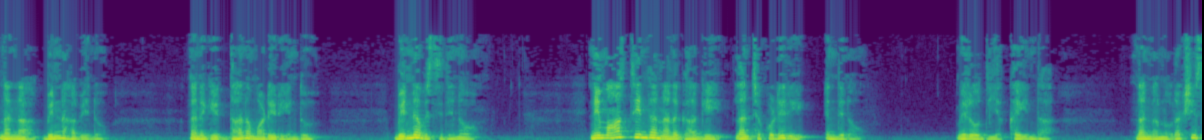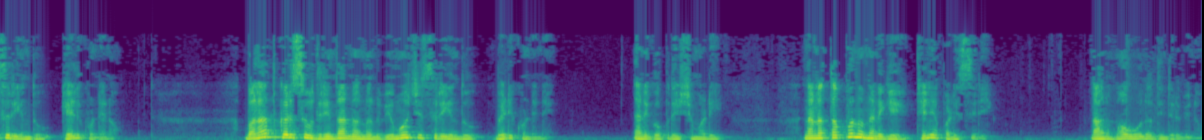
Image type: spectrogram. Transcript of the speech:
ನನ್ನ ಭಿನ್ನಹವೇನು ನನಗೆ ದಾನ ಮಾಡಿರಿ ಎಂದು ಭಿನ್ನವಿಸಿದೆನೋ ನಿಮ್ಮ ಆಸ್ತಿಯಿಂದ ನನಗಾಗಿ ಲಂಚ ಕೊಡಿರಿ ಎಂದೆನೋ, ವಿರೋಧಿಯ ಕೈಯಿಂದ ನನ್ನನ್ನು ರಕ್ಷಿಸಿರಿ ಎಂದು ಕೇಳಿಕೊಂಡೆನು. ಬಲಾತ್ಕರಿಸುವುದರಿಂದ ನನ್ನನ್ನು ವಿಮೋಚಿಸಿರಿ ಎಂದು ಬೇಡಿಕೊಂಡೆನೆ. ನನಗೆ ಉಪದೇಶ ಮಾಡಿ. ನನ್ನ ತಪ್ಪನ್ನು ನನಗೆ ತಿಳಿಯಪಡಿಸಿರಿ. ನಾನು ಮೌನದಿಂದಿರುವೆನು.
